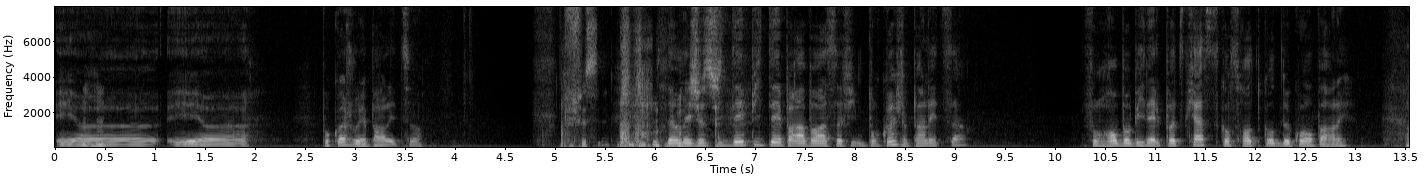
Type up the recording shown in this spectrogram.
Et. euh, Et. euh, Pourquoi je voulais parler de ça? Je sais. Non, mais je suis dépité par rapport à ce film. Pourquoi je parlais de ça? Faut rembobiner le podcast, qu'on se rende compte de quoi on parlait.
